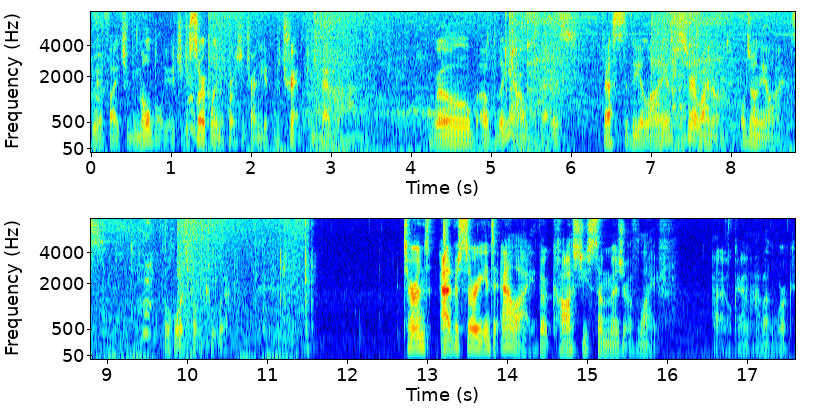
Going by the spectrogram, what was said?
Real fight should be mobile. You're, you're, circling the person, trying to get them to trip, whatever. Robe of the yeah, I know what that is. Vest of the Alliance. Sure, why not? We'll join the Alliance. The Horde's probably cooler. Turns adversary into ally, though it costs you some measure of life. Uh, okay, I don't know how that worked.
